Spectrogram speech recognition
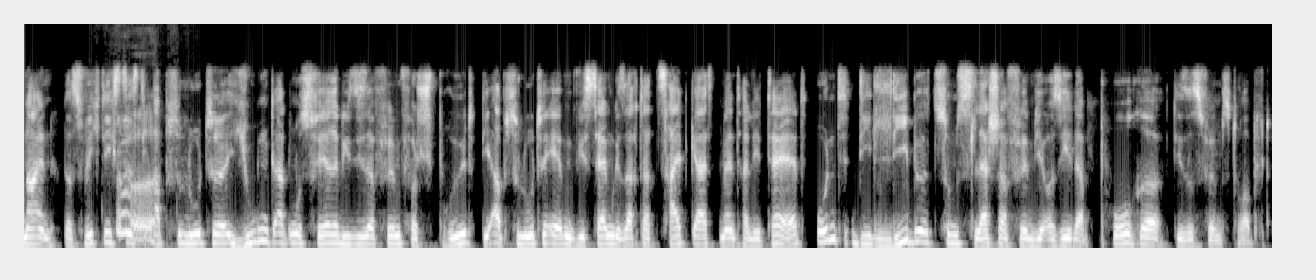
Nein, das Wichtigste oh. ist die oh. absolute Jugendatmosphäre, die dieser Film versprüht, die absolute eben, wie Sam gesagt hat, Zeitgeist-Mentalität und die Liebe zum Slasher-Film, die aus jeder Pore dieses Films tropft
